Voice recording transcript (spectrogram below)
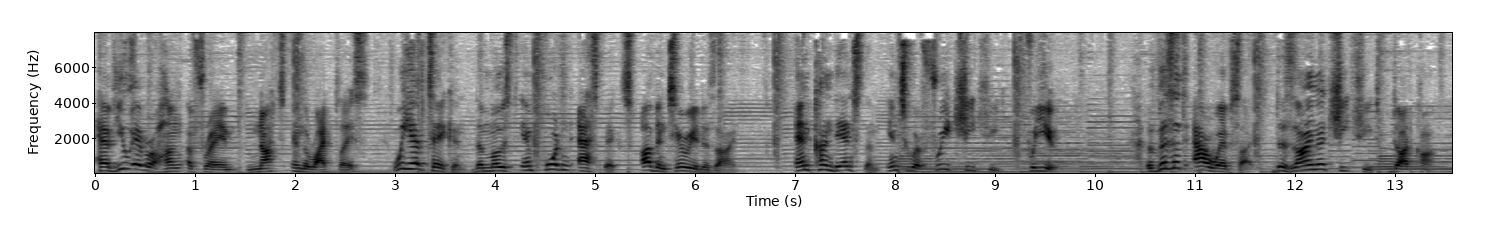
Have you ever hung a frame not in the right place? We have taken the most important aspects of interior design and condensed them into a free cheat sheet for you. Visit our website, designercheatsheet.com.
